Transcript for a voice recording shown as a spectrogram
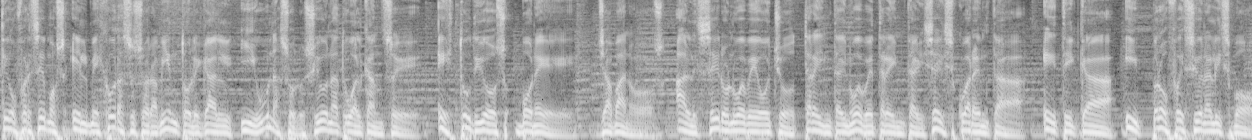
Te ofrecemos el mejor asesoramiento legal y una solución a tu alcance. Estudios Boné. Llámanos al 098 39 36 40. Ética y profesionalismo.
